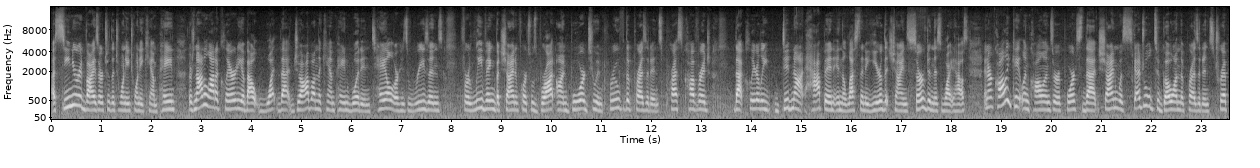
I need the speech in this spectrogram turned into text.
a senior advisor to the 2020 campaign. There's not a lot of clarity about what that job on the campaign would entail or his reasons for leaving, but Shine, of course, was brought on board to improve the president's press coverage that clearly did not happen in the less than a year that Shine served in this White House. And our colleague Kaitlan Collins reports that Shine was scheduled to go on the president's trip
